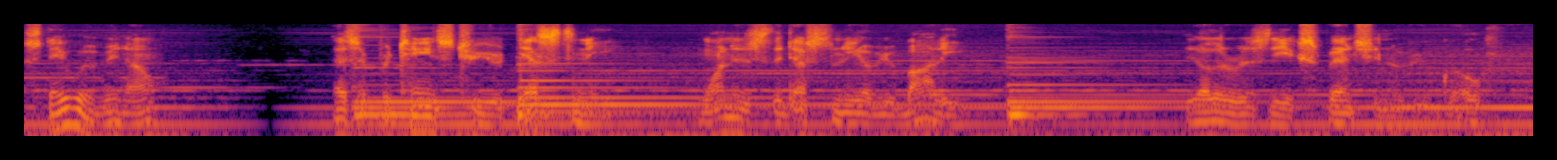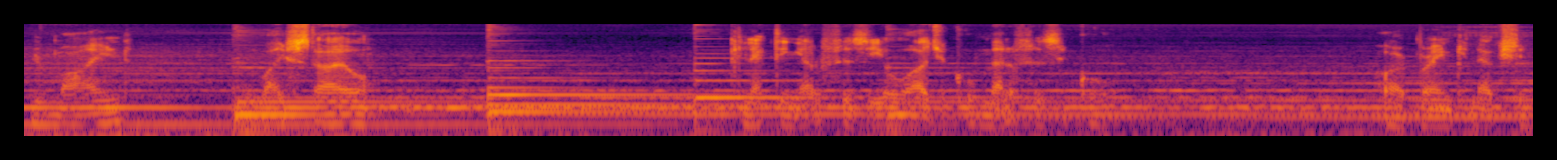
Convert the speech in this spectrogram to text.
Stay with me now. As it pertains to your destiny, one is the destiny of your body, the other is the expansion of your growth your mind, your lifestyle, connecting our physiological, metaphysical, heart brain connection,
